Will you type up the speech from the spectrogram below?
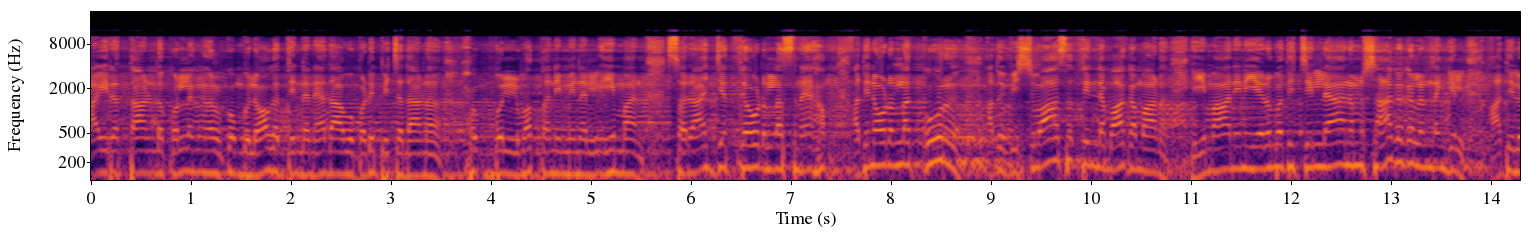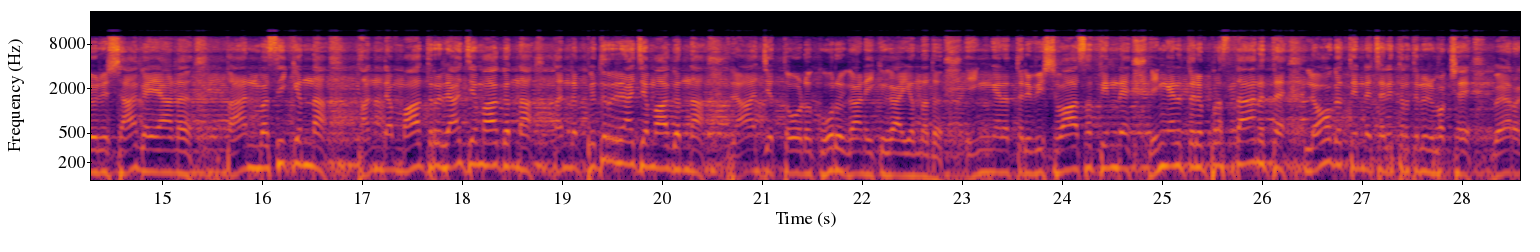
ആയിരത്താണ്ട് കൊല്ലങ്ങൾക്ക് മുമ്പ് ലോകത്തിന്റെ നേതാവ് പഠിപ്പിച്ചതാണ് ഹുബുൽ വത്തനി മിനൽ ഈമാൻ. സ്വരാജ്യത്തോടുള്ള സ്നേഹം അതിനോടുള്ള കൂറ് അത് വിശ്വാസത്തിന്റെ ഭാഗമാണ്. ഈമാനിന് എഴുപതി ചില്ലാനം ശാഖകൾ ശാഖകളുണ്ടെങ്കിൽ അതിലൊരു ശാഖയാണ് താൻ വസിക്കുന്ന തന്റെ മാതൃരാജ്യമാകുന്ന തന്റെ പിതൃരാജ്യമാകുന്ന രാജ്യത്തോട് കൂറ് കാണിക്കുക എന്നത്. ഇങ്ങനത്തെ ഒരു വിശ്വാസത്തിന്റെ ഇങ്ങനത്തെ ഒരു പ്രസ്ഥാനത്തെ ലോകത്തിന്റെ ചരിത്രത്തിൽ ഒരു പക്ഷേ വേറെ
